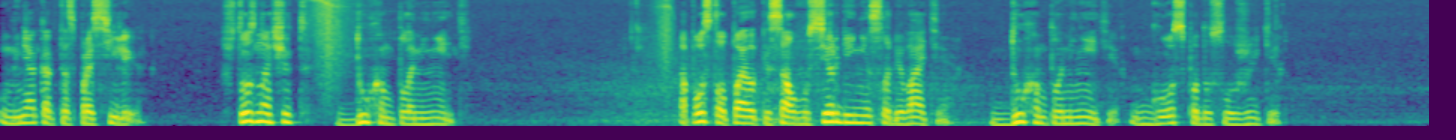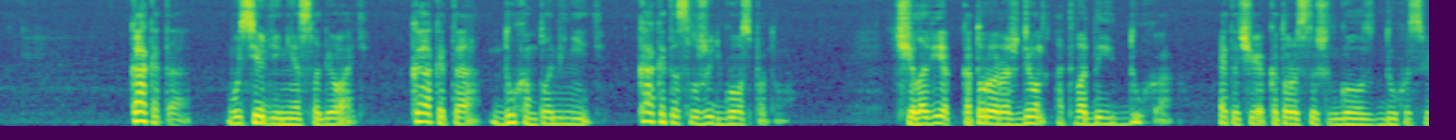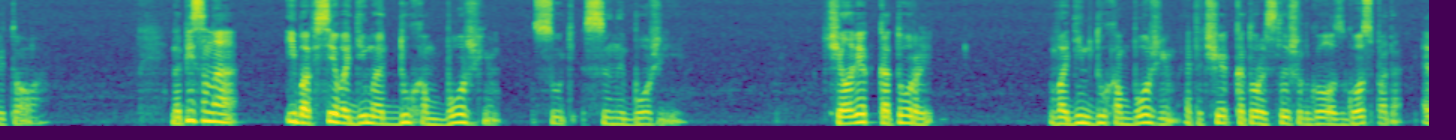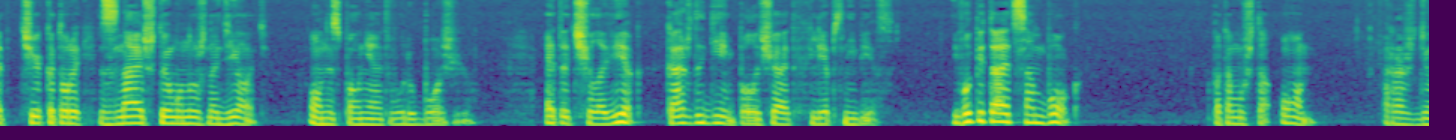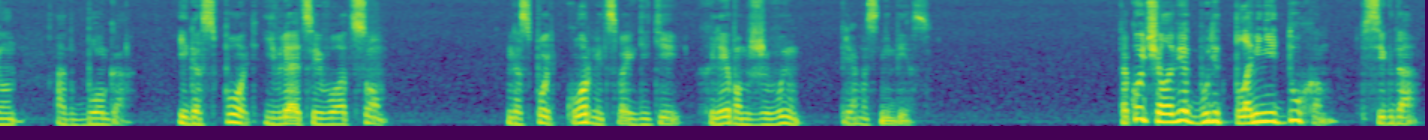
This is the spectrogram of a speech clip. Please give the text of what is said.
У меня как-то спросили, что значит духом пламенеть? Апостол Павел писал, в усердии не слабевайте, духом пламените, Господу служите. Как это в усердии не ослабевать? Как это духом пламенеть? Как это служить Господу? Человек, который рожден от воды и духа, это человек, который слышит голос Духа Святого. Написано, ибо все водимые Духом Божьим суть сыны Божьи. Человек, который водим Духом Божьим, это человек, который слышит голос Господа, это человек, который знает, что ему нужно делать. Он исполняет волю Божью. Этот человек каждый день получает хлеб с небес. Его питает сам Бог, потому что он рожден от Бога и Господь является его отцом. Господь кормит своих детей хлебом живым прямо с небес. Такой человек будет пламенеть духом всегда.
